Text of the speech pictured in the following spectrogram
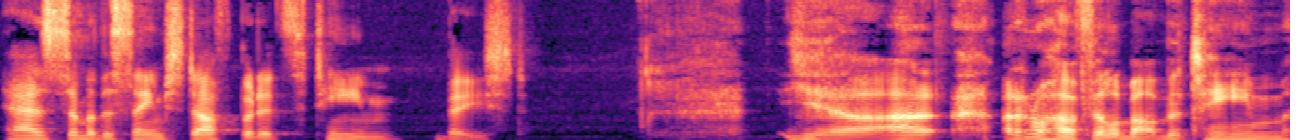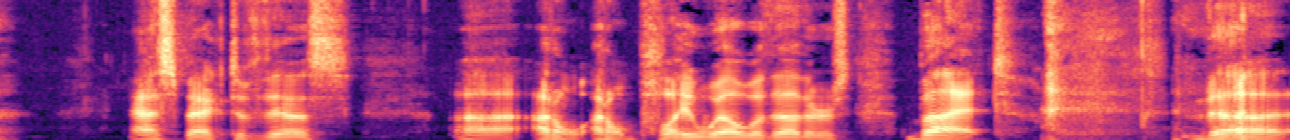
has some of the same stuff but it's team based. Yeah i i don't know how i feel about the team aspect of this. Uh, i don't i don't play well with others but the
